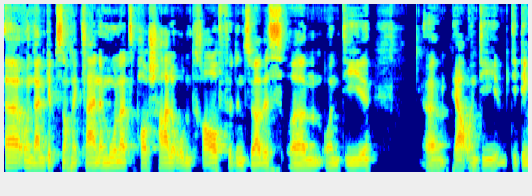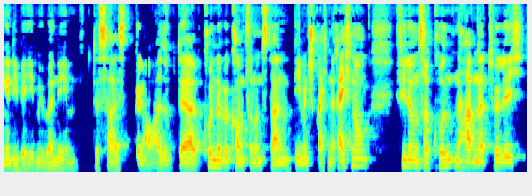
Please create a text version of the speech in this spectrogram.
Äh, und dann gibt es noch eine kleine Monatspauschale obendrauf für den Service ähm, und die ähm, ja, und die, die Dinge, die wir eben übernehmen. Das heißt, genau, also der Kunde bekommt von uns dann dementsprechende Rechnung. Viele unserer Kunden haben natürlich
